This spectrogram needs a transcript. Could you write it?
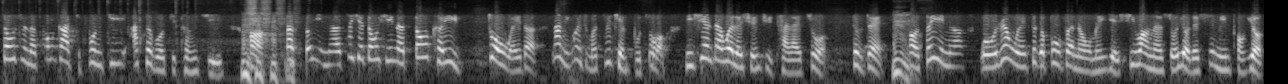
都是呢，公价几蹦低，阿特伯几腾级，啊，那所以呢，这些东西呢都可以作为的。那你为什么之前不做？你现在为了选举才来做，对不对？嗯。哦，所以呢，我认为这个部分呢，我们也希望呢，所有的市民朋友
